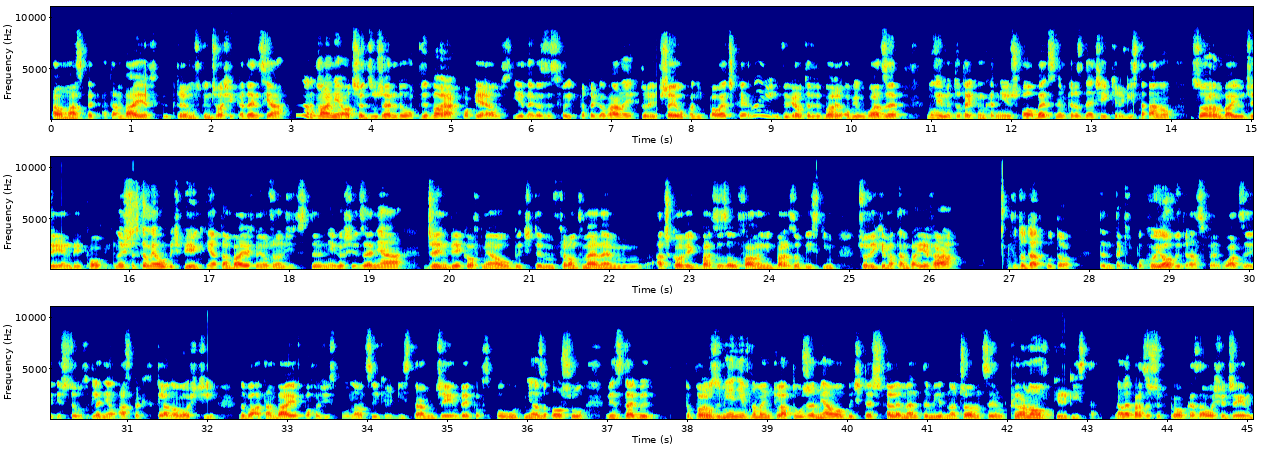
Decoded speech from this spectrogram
Almazbek Atambajew, któremu skończyła się kadencja, normalnie odszedł z urzędu. W wyborach popierał jednego ze swoich protegowanych, który przejął po nim pałeczkę, no i wygrał te wybory, objął władzę. Mówimy tutaj konkretnie już o obecnym prezydencie Kirgistanu, Soronbaju Jayenbekowi. No i wszystko miało być pięknie. Atambajew miał rządzić z tylniego siedzenia, Jane Biekow miał być tym frontmanem, aczkolwiek bardzo zaufanym i bardzo bliskim człowiekiem Atambajewa. W dodatku to ten taki pokojowy transfer władzy jeszcze uwzględniał aspekt klanowości, no bo Atambajew pochodzi z północy Kirgistan, Dżejnbekow z południa, z Oszu, więc tak by to porozumienie w nomenklaturze miało być też elementem jednoczącym klanowo Kirgistan. No ale bardzo szybko okazało się, że Jane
